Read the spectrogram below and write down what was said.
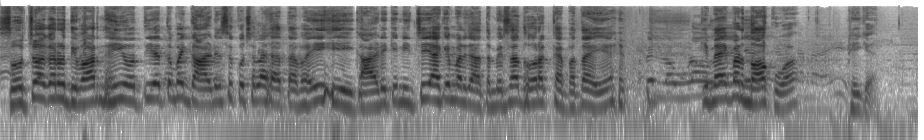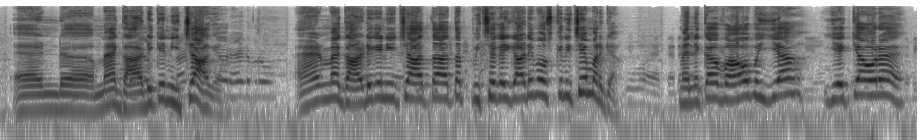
सोचो अगर वो दीवार नहीं होती है तो भाई गाड़ी से कुचला जाता भाई। गाड़ी के नीचे ही आके मर जाता मेरे साथ हो रखा है पता है ये कि मैं एक बार नॉक हुआ ठीक है एंड uh, मैं गाड़ी के नीचे आ गया एंड मैं गाड़ी के नीचे आता आता पीछे गई गाड़ी में उसके नीचे मर गया। मैंने कहा वाह भैया ये क्या हो रहा है?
